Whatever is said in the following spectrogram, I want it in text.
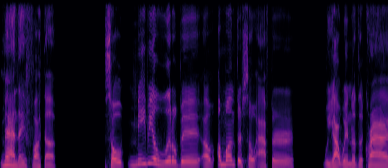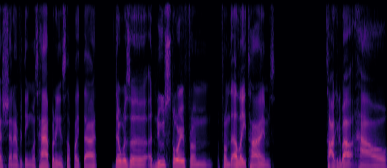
man, they fucked up. So maybe a little bit uh, a month or so after we got wind of the crash and everything was happening and stuff like that, there was a, a news story from from the LA Times talking about how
